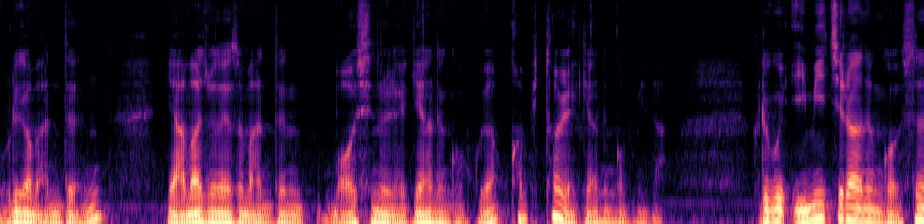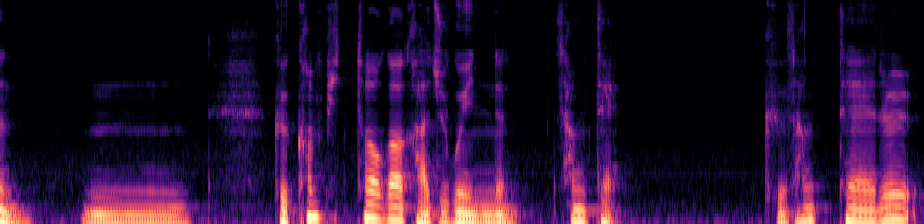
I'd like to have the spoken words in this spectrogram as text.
우리가 만든 이 아마존에서 만든 머신을 얘기하는 거고요. 컴퓨터를 얘기하는 겁니다. 그리고 이미지라는 것은 음, 그 컴퓨터가 가지고 있는 상태, 그 상태를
